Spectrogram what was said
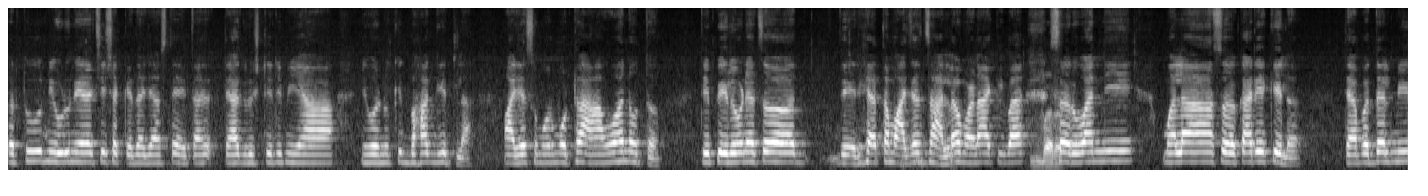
तर तू निवडून येण्याची शक्यता जास्त आहे. त्या त्या दृष्टीने मी या निवडणुकीत भाग घेतला. माझ्यासमोर मोठं आव्हान होतं. ते पेलवण्याचं धैर्य आता माझ्यात झालं म्हणा किंवा. सर्वांनी मला सहकार्य केलं. त्याबद्दल मी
